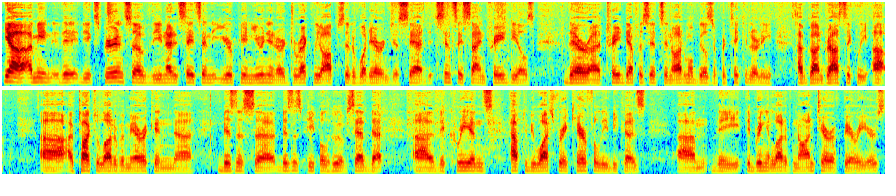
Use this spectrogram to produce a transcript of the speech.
Yeah, I mean, the, the experience of the United States and the European Union are directly opposite of what Erin just said. Since they signed trade deals, their uh, trade deficits in automobiles in particularly have gone drastically up. Uh, I've talked to a lot of American uh, business, uh, business people who have said that uh, the Koreans have to be watched very carefully because um, they, they bring in a lot of non-tariff barriers.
